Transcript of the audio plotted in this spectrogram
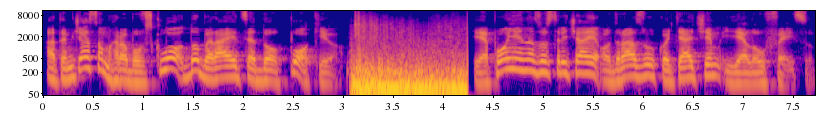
А тим часом Грабовскло добирається до Покіо. Японія нас зустрічає одразу котячим єлоуфейсом.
